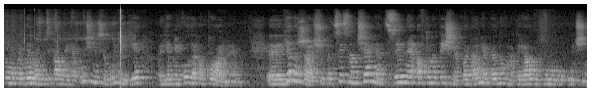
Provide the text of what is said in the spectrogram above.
Тому проблема зацікавлення учнів сьогодні є е, як ніколи актуальною. Е, Я вважаю, що процес навчання це не автоматичне вкладання певного матеріалу в голову учня.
